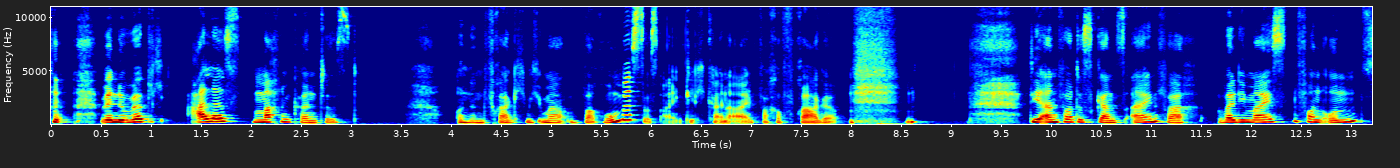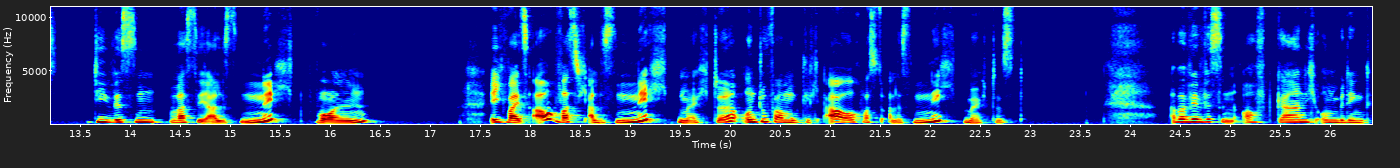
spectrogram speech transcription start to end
Wenn du wirklich alles machen könntest. Und dann frage ich mich immer, warum ist das eigentlich keine einfache Frage? Die Antwort ist ganz einfach, weil die meisten von uns, die wissen, was sie alles nicht wollen. Ich weiß auch, was ich alles nicht möchte und du vermutlich auch, was du alles nicht möchtest aber wir wissen oft gar nicht unbedingt,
